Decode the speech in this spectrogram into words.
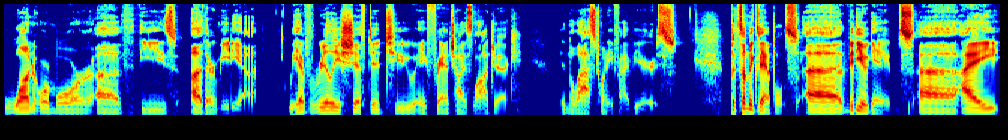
one or more of these other media. We have really shifted to a franchise logic in the last 25 years. But some examples uh, video games. Uh, I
